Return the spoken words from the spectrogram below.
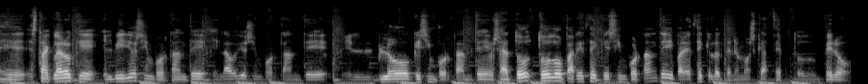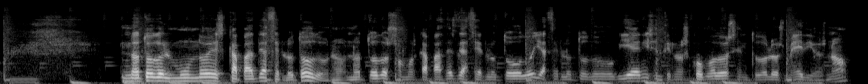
eh, está claro que el vídeo es importante, el audio es importante, el blog es importante, o sea, todo parece que es importante y parece que lo tenemos que hacer todo, pero no todo el mundo es capaz de hacerlo todo, ¿no? No todos somos capaces de hacerlo todo y hacerlo todo bien y sentirnos cómodos en todos los medios, ¿no?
